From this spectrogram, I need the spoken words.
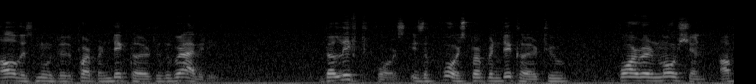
always move to the perpendicular to the gravity. The lift force is a force perpendicular to forward motion of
